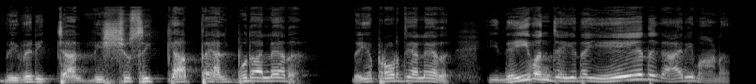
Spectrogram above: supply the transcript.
വിവരിച്ചാൽ വിശ്വസിക്കാത്ത അത്ഭുതമല്ലേ അത്? ദൈവപ്രവൃത്തി അല്ലേ അത്? ഈ ദൈവം ചെയ്ത ഏത് കാര്യമാണ്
